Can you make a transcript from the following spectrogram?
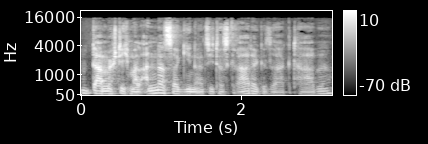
da möchte ich mal anders agieren, als ich das gerade gesagt habe,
